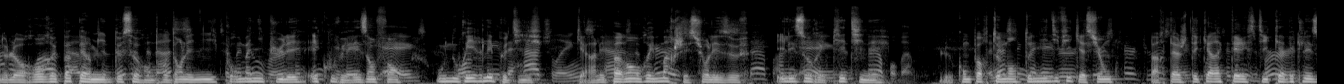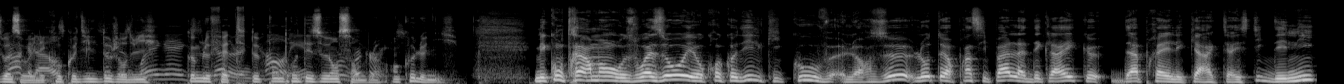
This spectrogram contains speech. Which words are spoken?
ne leur auraient pas permis de se rendre dans les nids pour manipuler et couver les enfants ou nourrir les petits, car les parents auraient marché sur les œufs et les auraient piétinés. Le comportement de nidification partage des caractéristiques avec les oiseaux et les crocodiles d'aujourd'hui, comme le fait de pondre des œufs ensemble en colonie. Mais contrairement aux oiseaux et aux crocodiles qui couvent leurs œufs, l'auteur principal a déclaré que, d'après les caractéristiques des nids,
